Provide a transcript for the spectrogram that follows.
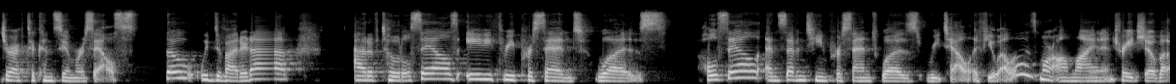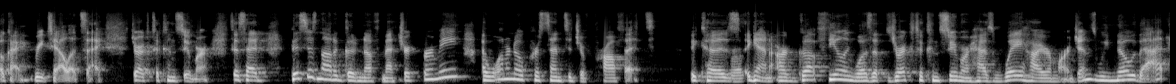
direct to consumer sales. So we divided up. Out of total sales, 83% was wholesale and 17% was retail, if you will. It was more online and trade show, but okay, retail, let's say, direct to consumer. So I said, this is not a good enough metric for me. I want to know percentage of profit because right. again our gut feeling was that direct to consumer has way higher margins we know that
